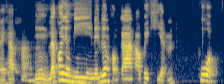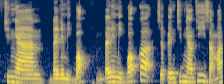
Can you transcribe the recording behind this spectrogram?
นะครับค่ะอืม แล้วก็ยังมีในเรื่องของการเอาไปเขียนพวกชิ้นงาน Dynamic Box Dynamic Box ก็จะเป็นชิ้นงานที่สามารถ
